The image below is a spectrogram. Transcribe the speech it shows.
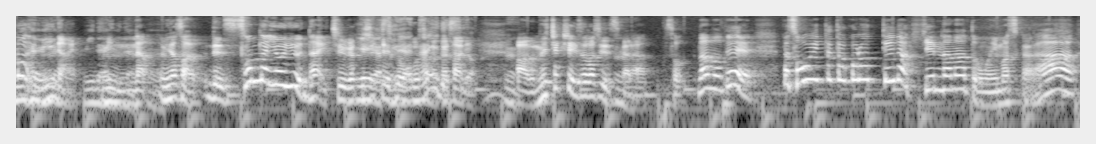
な子は見ない。みんなうん皆さん。でそんな余裕ない中学受験の保護者のいやいやそ方にうん。あのめちゃくちゃ忙しいですから、そう。なのでまあそういったところっていうのは危険だなと思いますからやっ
